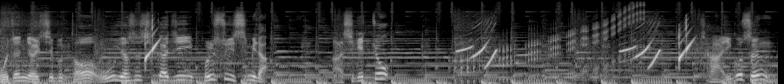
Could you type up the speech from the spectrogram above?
오전 10시부터 오후 6시까지 볼 수 있습니다. 아시겠죠? 자, 이곳은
